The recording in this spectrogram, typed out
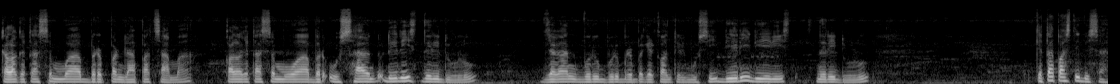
Kalau kita semua berpendapat sama, kalau kita semua berusaha untuk diri sendiri dulu, jangan buru-buru berpikir kontribusi, diri diri sendiri dulu, kita pasti bisa.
